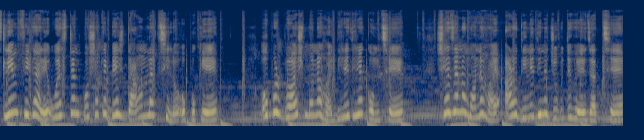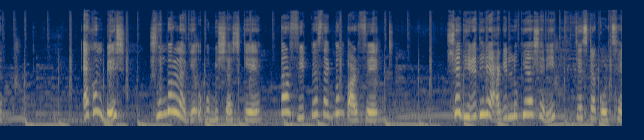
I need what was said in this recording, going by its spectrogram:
স্লিম ফিগারে ওয়েস্টার্ন পোশাকে বেশ দারুণ লাগছিল অপুকে। অপুর বয়স মনে হয় ধীরে ধীরে কমছে। সে যেন মনে হয় আরও দিনে দিনে যুবিত হয়ে যাচ্ছে। এখন বেশ সুন্দর লাগে অপু বিশ্বাসকে। তার ফিটনেস একদম পারফেক্ট সে ধীরে ধীরে আগের লুকে আসারই চেষ্টা করছে।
